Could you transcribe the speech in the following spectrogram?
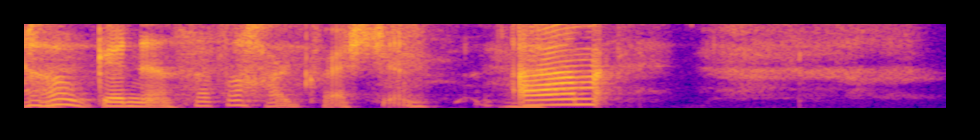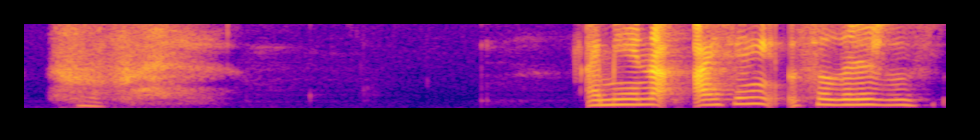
Oh goodness, that's a hard question. Um I mean, I think so there's this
